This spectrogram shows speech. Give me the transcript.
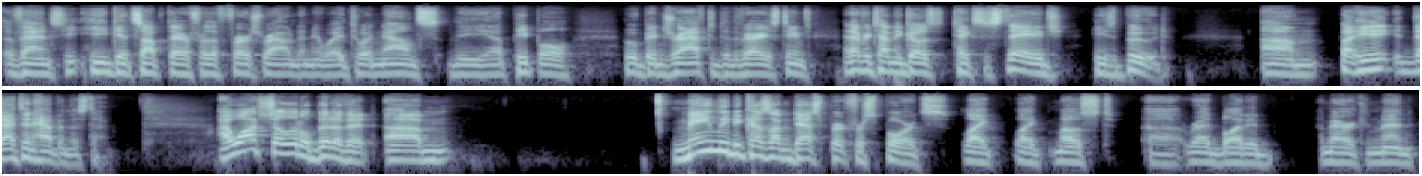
events, he, he gets up there for the first round anyway to announce the uh, people who've been drafted to the various teams. And every time he goes, takes the stage, he's booed. Um, but he, that didn't happen this time. I watched a little bit of it, um, mainly because I'm desperate for sports, like like most uh, red blooded American men.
